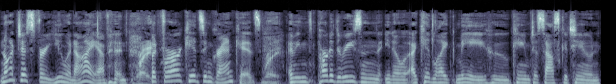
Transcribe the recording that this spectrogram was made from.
not just for you and I, Evan, right. but for our kids and grandkids. Right. I mean, part of the reason, you know, a kid like me who came to Saskatoon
